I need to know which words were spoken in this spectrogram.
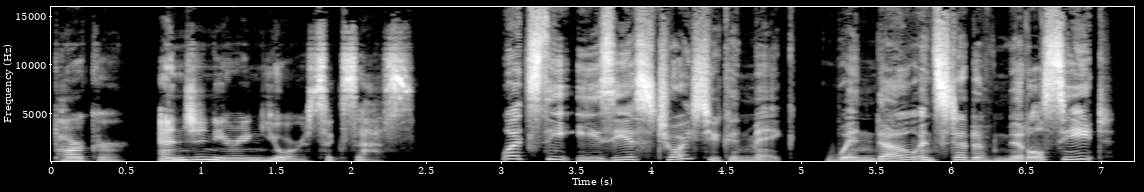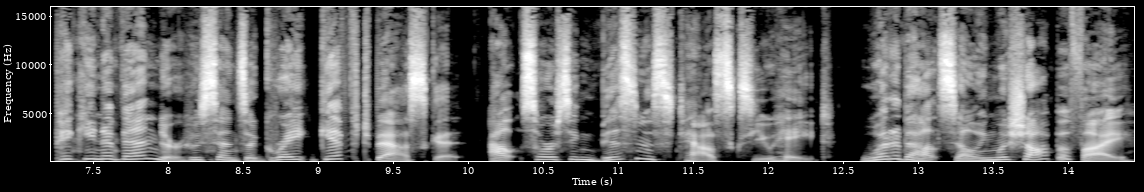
Parker, engineering your success. What's the easiest choice you can make? Window instead of middle seat? Picking a vendor who sends a great gift basket? Outsourcing business tasks you hate? What about selling with Shopify?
